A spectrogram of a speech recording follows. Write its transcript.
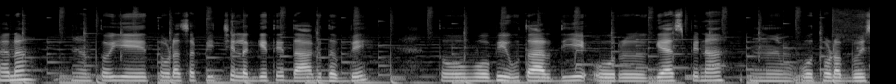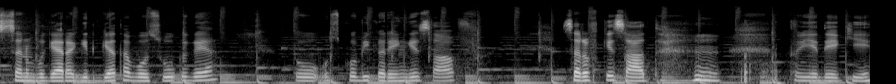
है ना? तो ये थोड़ा सा पीछे लग थे दाग धब्बे तो वो भी उतार दिए और गैस पे ना, वो थोड़ा बेसन वगैरह गिर गया था, वो सूख गया। तो उसको भी करेंगे साफ़, सर्फ के साथ। तो ये देखिए।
